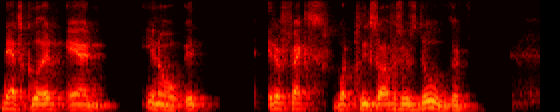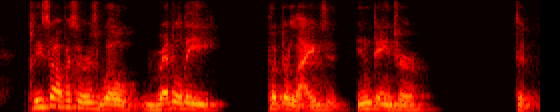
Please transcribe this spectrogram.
that's good, and you know it it affects what police officers do. The police officers will readily put their lives in danger to,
